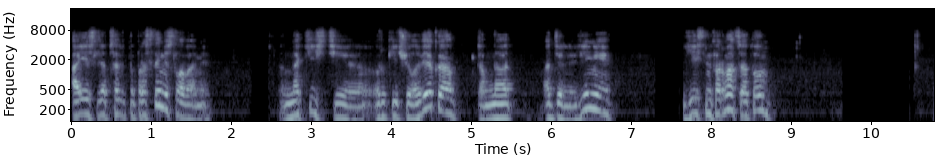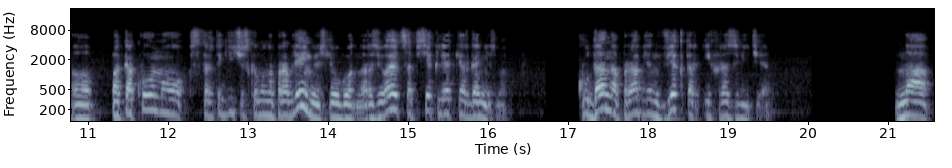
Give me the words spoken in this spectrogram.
А если абсолютно простыми словами, на кисти руки человека, там на отдельной линии, есть информация о том, э, по какому стратегическому направлению, если угодно, развиваются все клетки организма, куда направлен вектор их развития – на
